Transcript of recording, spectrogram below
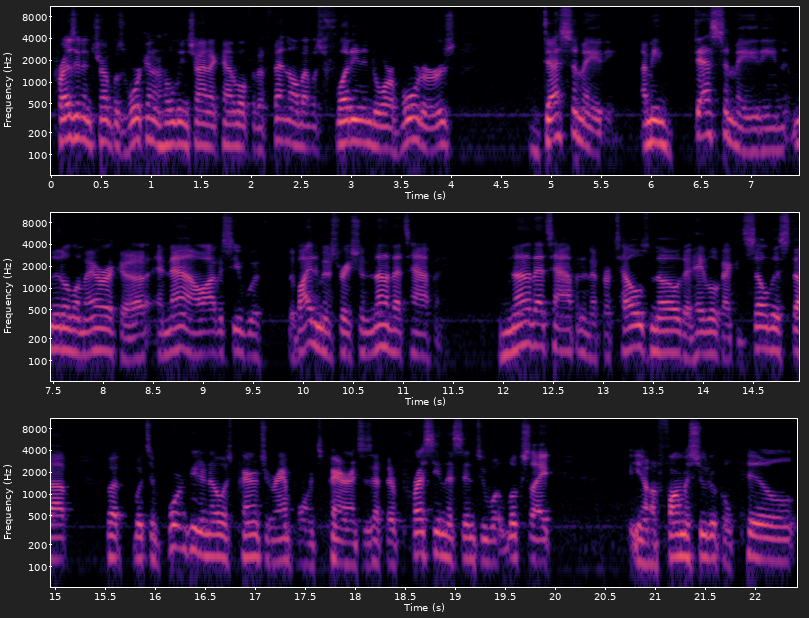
President Trump was working on holding China accountable for the fentanyl that was flooding into our borders, decimating. I mean, decimating middle America. And now, obviously, with the Biden administration, none of that's happening. None of that's happening. The cartels know that, hey, look, I can sell this stuff. But what's important for you to know as parents or grandparents, parents, is that they're pressing this into what looks like, you know, a pharmaceutical pill,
